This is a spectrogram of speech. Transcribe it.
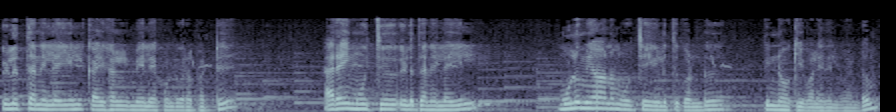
இழுத்த நிலையில் கைகள் மேலே கொண்டு வரப்பட்டு அரை மூச்சு இழுத்த நிலையில் முழுமையான மூச்சை இழுத்துக்கொண்டு பின்னோக்கி வளைதல் வேண்டும்.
